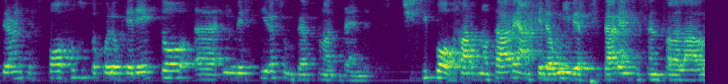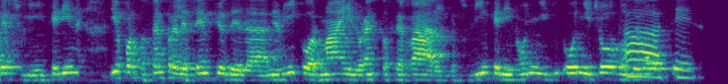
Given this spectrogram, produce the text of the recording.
veramente sposo tutto quello che hai detto, eh, investire su un personal brand. Ci si può far notare anche da universitari, anche senza la laurea, su LinkedIn. Io porto sempre l'esempio del mio amico ormai Lorenzo Ferrari, che su LinkedIn ogni, ogni giorno... Ah, sì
